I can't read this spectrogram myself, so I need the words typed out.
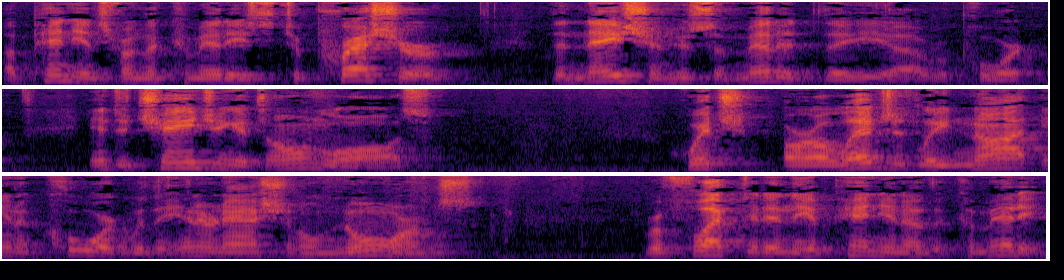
opinions from the committees to pressure the nation who submitted the uh, report into changing its own laws, which are allegedly not in accord with the international norms reflected in the opinion of the committee.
